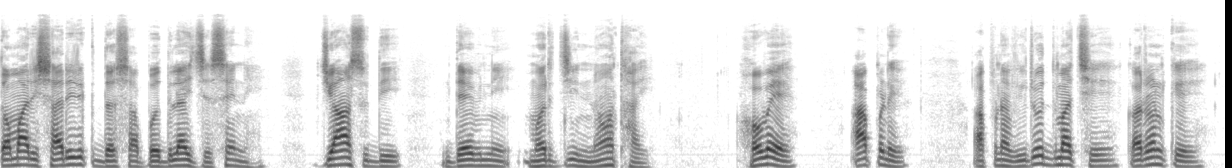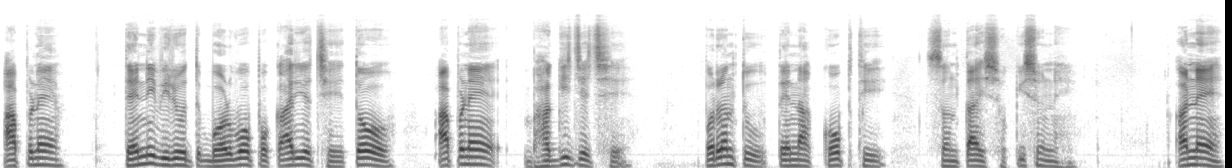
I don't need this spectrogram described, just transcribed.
તમારી શારીરિક દશા બદલાઈ જશે નહીં. જ્યાં સુધી દેવની મરજી ન થાય. હવે આપણે આપણા વિરોધમાં છે, કારણ કે આપણે તેની વિરુદ્ધ બળવો પકાર્ય છે તો આપણે ભાગી જે છે. પરંતુ તેના કોપથી સંતાઈ શકીશું નહીં. અને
